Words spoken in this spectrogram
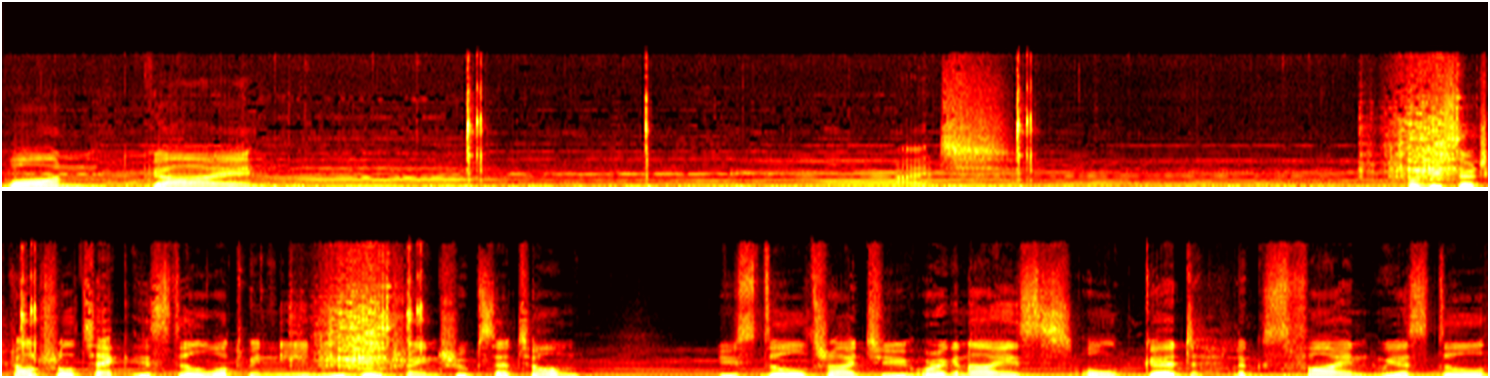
one guy. Right. Research cultural tech is still what we need. You go train troops at home. You still try to organize, all good, looks fine. We are still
